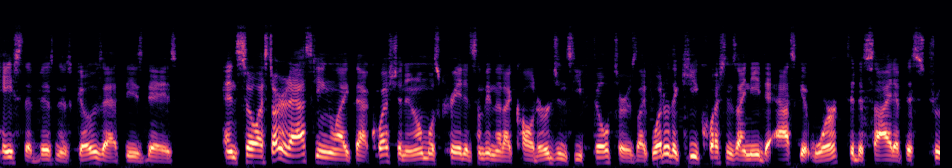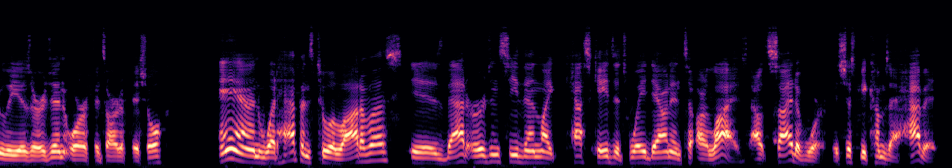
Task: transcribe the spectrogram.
pace that business goes at these days and so I started asking like that question and almost created something that I called urgency filters. Like, what are the key questions I need to ask at work to decide if this truly is urgent or if it's artificial? And what happens to a lot of us is that urgency then like cascades its way down into our lives outside of work. It just becomes a habit.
